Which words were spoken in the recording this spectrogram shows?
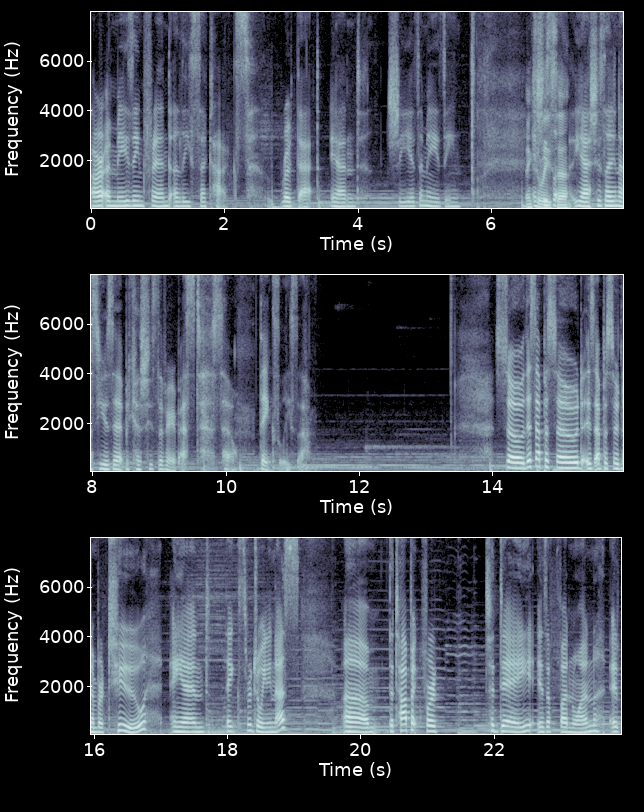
Our amazing friend, Elisa Cox, wrote that, and she is amazing. Thanks, And she's- Elisa. yeah, she's letting us use it because she's the very best. So thanks, Elisa. So this episode is episode number two, and thanks for joining us. Um, the topic for today is a fun one. It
